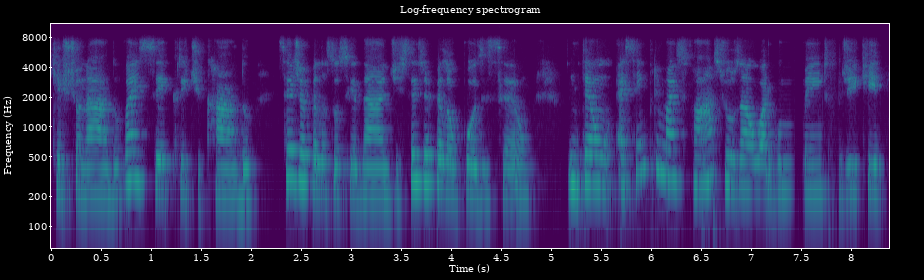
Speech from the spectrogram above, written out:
questionado, vai ser criticado, seja pela sociedade, seja pela oposição. Então, é sempre mais fácil usar o argumento de que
